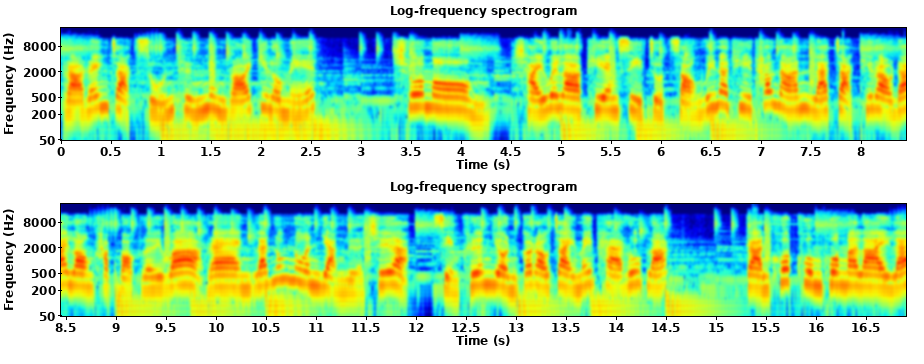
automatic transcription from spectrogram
ตราเร่งจาก 0 ถึง 100 กิโลเมตร ชั่วโมง ใช้เวลาเพียง 4.2 วินาทีเท่านั้น และจากที่เราได้ลองขับบอกเลยว่า แรงและนุ่มนวลอย่างเหลือเชื่อ เสียงเครื่องยนต์ก็เร้าใจไม่แพ้รูปลักษณ์การควบคุมพวงมาลัยและ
